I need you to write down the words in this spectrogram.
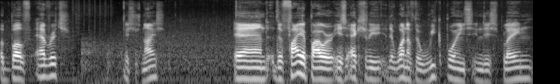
above average. This is nice. And the firepower is actually the one of the weak points in this plane.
